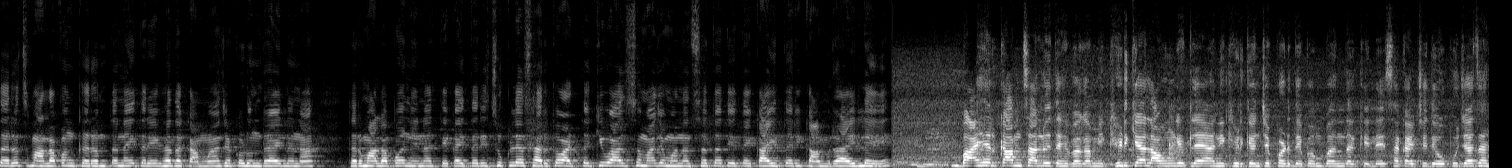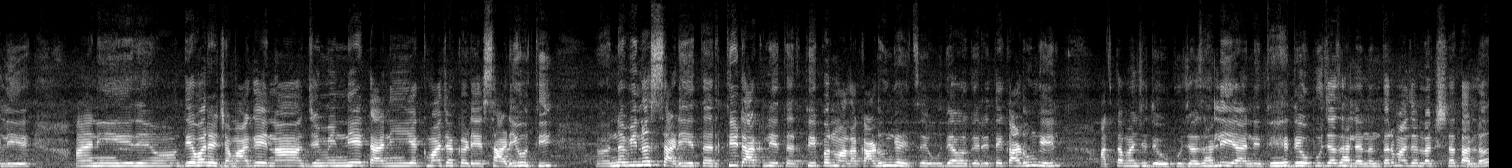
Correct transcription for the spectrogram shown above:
तरच मला पण करमतं. नाही तर एखादं काम माझ्याकडून राहिलं ना तर मला पण आहे ना ते काहीतरी चुकल्यासारखं वाटतं किंवा असं माझ्या मनात सतत येते काहीतरी काम राहिलं आहे बाहेर काम चालू आहे हे बघा मी खिडक्या लावून घेतल्या आणि खिडक्यांचे पडदे पण बंद केले. सकाळची देवपूजा झाली. आहे आणि देवाऱ्याच्या मागे ना जे मी नेट आणि एक माझ्याकडे साडी होती नवीनच साडी आहे. तर ती टाकली तर ती पण मला काढून घ्यायचं आहे उद्या वगैरे ते काढून घेईल. आत्ता माझी देवपूजा झाली आणि ते देवपूजा झाल्यानंतर माझ्या लक्षात आलं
